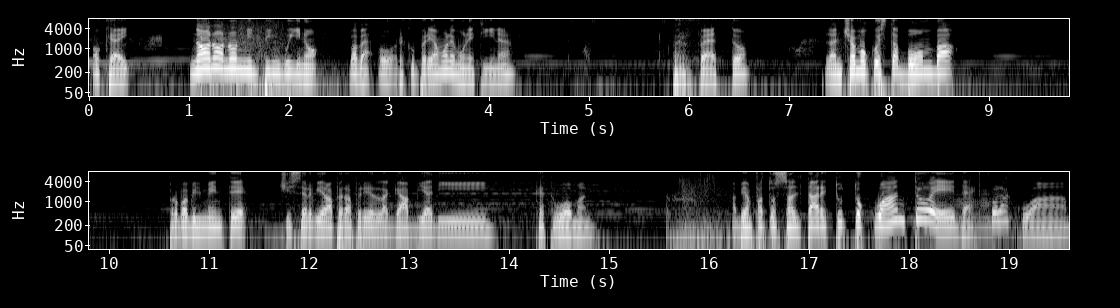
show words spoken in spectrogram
Ok. No, no, non il pinguino. Vabbè, oh, recuperiamo le monetine. Perfetto. Lanciamo questa bomba. Probabilmente ci servirà per aprire la gabbia di Catwoman. Abbiamo fatto saltare tutto quanto ed eccola qua.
